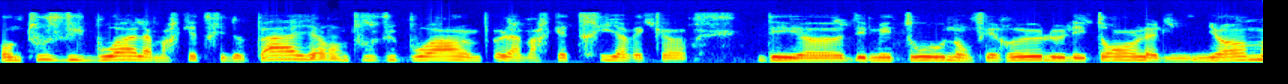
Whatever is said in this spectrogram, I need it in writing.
on, touche du bois la marqueterie de paille, on touche du bois un peu la marqueterie avec des, euh, des, métaux non ferreux, le laiton, l'aluminium.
